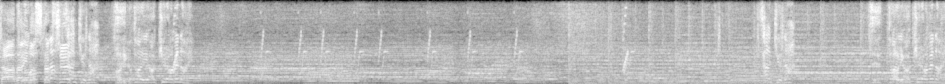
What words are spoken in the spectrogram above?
ただいま支度中。サンキューな絶対諦めないサンキューな。絶対諦めない。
